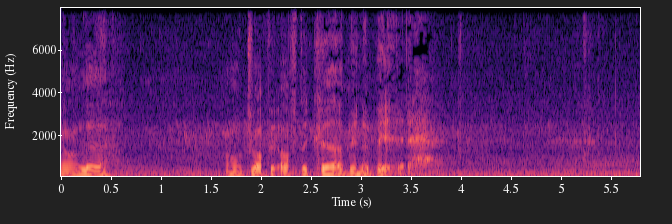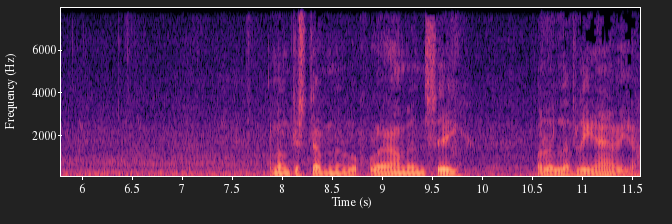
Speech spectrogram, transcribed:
I'll uh, I'll drop it off the curb in a bit. And I'm just having a look around and see what a lovely area.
